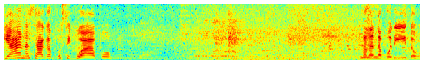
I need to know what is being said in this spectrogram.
Yan, nasaga po si Guapo. Maganda po dito.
